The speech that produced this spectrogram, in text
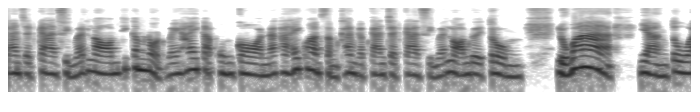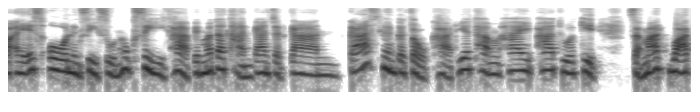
การจัดการสิ่งแวดล้อมที่กำหนดไว้ให้กับองค์กรนะคะ ให้ความสำคัญกับการจัดการสิ่งแวดล้อมโดยตรง หรือว่าอย่างตัว ISO 14064 ค่ะ เป็นมาตรฐานการจัดการก๊าซเรือนกระจกค่ะ ที่จะทำให้ภาคธุรกิจสามารถวัด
